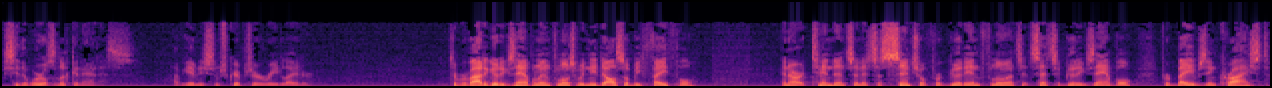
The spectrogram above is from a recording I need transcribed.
You see, the world's looking at us. I've given you some scripture to read later. To provide a good example influence, we need to also be faithful in our attendance, and it's essential for good influence. It sets a good example for babes in Christ,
